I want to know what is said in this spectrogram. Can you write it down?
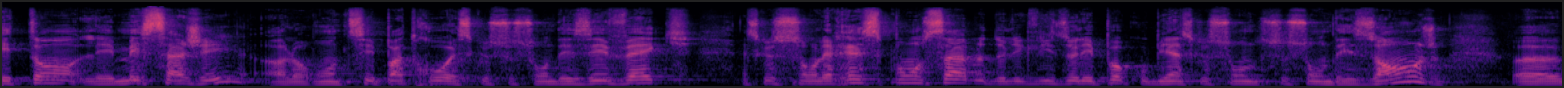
étant les messagers. Alors on ne sait pas trop, est-ce que ce sont des évêques, est-ce que ce sont les responsables de l'Église de l'époque, ou bien est-ce que ce sont, des anges euh,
